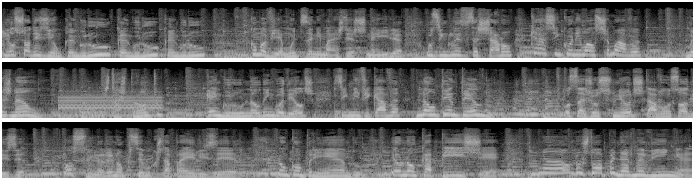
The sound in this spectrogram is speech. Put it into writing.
E eles só diziam canguru, canguru, canguru. Como havia muitos animais destes na ilha, os ingleses acharam que era assim que o animal se chamava. Mas não. Estás pronto? Canguru, na língua deles, significava não te entendo. Ou seja, os senhores estavam só a dizer: Oh senhor, eu não percebo o que está para aí a dizer. Não compreendo. Eu não capiche. Não, não estou a apanhar nadinha.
